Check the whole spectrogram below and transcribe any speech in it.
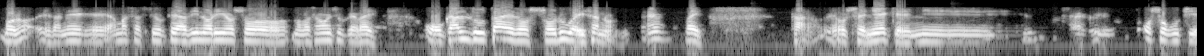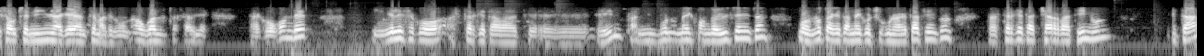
bueno, eta nik e, amazazpi urte adin hori oso, nola zango entzuke, bai, ogalduta edo zorua izan hon, eh? bai, claro, eo zeinek, e, ni, oso gutxi ezautzen ninak ere antzemateko, hau galduta zabilek, eta gogondet, ingeleseko azterketa bat e, egin, eta bueno, nahiko ondo ibiltzen ditzen, bueno, notak eta nahiko txukunak eta ditzen, eta azterketa txar bat inun, eta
